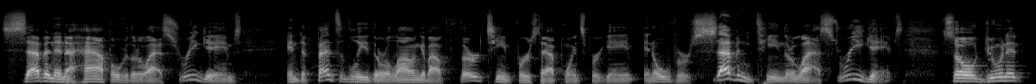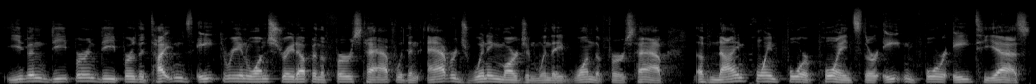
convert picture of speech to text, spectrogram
seven and a half over their last three games. And defensively, they're allowing about 13 first half points per game and over 17 their last three games. So doing it even deeper and deeper. The Titans 8-3 and 1 straight up in the first half with an average winning margin when they've won the first half of 9.4 points. They're 8 and 4 ATS.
